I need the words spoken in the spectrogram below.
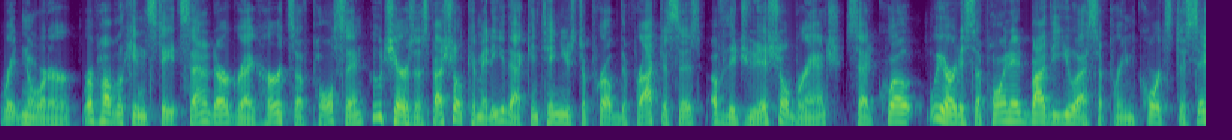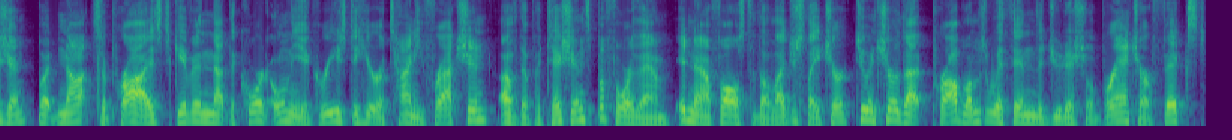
written order. Republican State Senator Greg Hertz of Polson, who chairs a special committee that continues to probe the practices of the judicial branch, said, quote, We are disappointed by the U.S. Supreme Court's decision, but not surprised given that the court only agrees to hear a tiny fraction of the petitions before them. It now falls to the legislature to ensure that problems within the judicial branch are fixed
